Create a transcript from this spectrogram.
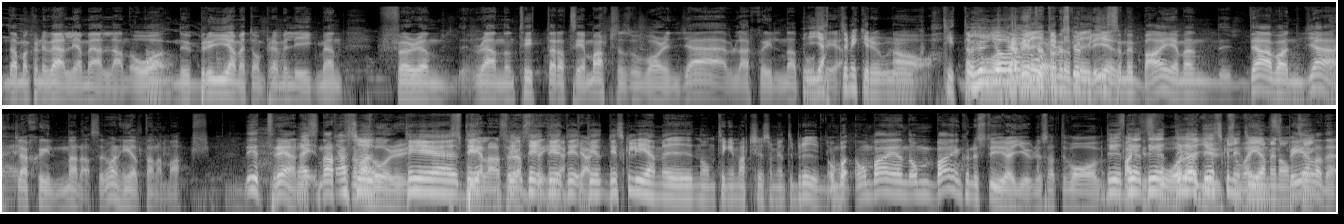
där man kunde välja mellan och Ja. nu bryr jag mig inte om Premier League, men för en random tittare att se matchen så var det en jävla skillnad på att se. jättemycket roligt Ja. att titta på. Jag vet inte om det skulle bli som med Bayern, men det där var en jäkla skillnad alltså. Det var en helt annan match. Det är träningsnatt alltså, när man hör det, spelarnas det, röster det, det, det, det, det skulle ge mig någonting i matcher som jag inte bryr mig Om, om. Om, Bayern, om Bayern kunde styra ljudet så att det var Det- faktiskt det- våra det- det ljud skulle som inte var ge mig någonting. inspelade.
